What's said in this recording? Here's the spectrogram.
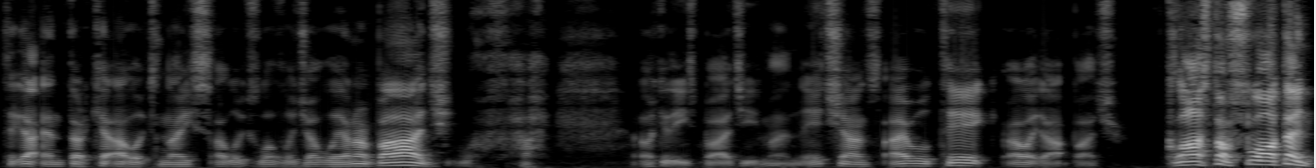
Take that Inter kit. That looks nice. That looks lovely, jubbly. And our badge. Look at these badges, man. No chance. I will take... I like that badge. Cluster slotting!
